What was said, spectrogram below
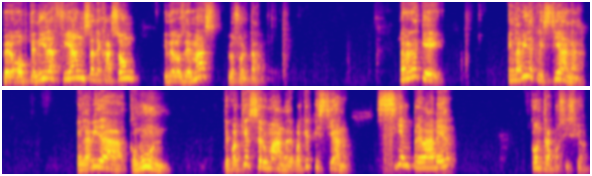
Pero obtenida fianza de Jasón y de los demás, lo soltaron. La verdad que en la vida cristiana, en la vida común de cualquier ser humano, de cualquier cristiano, siempre va a haber contraposición.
